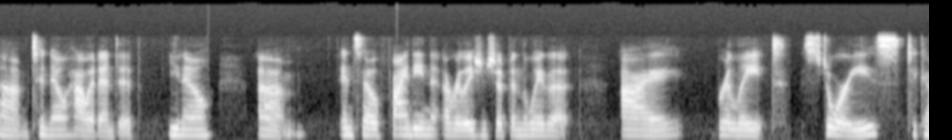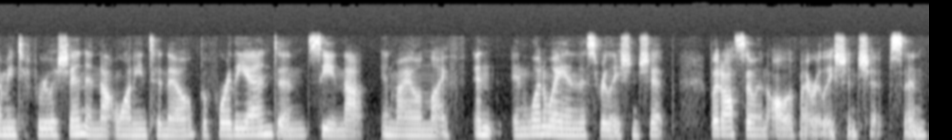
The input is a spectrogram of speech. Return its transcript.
um, to know how it ended, you know? Um, and so finding a relationship in the way that I relate stories to coming to fruition and not wanting to know before the end and seeing that in my own life and in one way in this relationship but also in all of my relationships and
